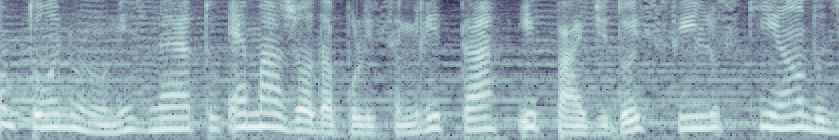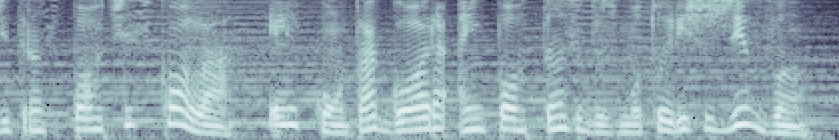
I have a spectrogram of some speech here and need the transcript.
Antônio Nunes Neto é major da Polícia Militar e pai de dois filhos que andam de transporte escolar. Ele conta agora a importância dos motoristas de van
